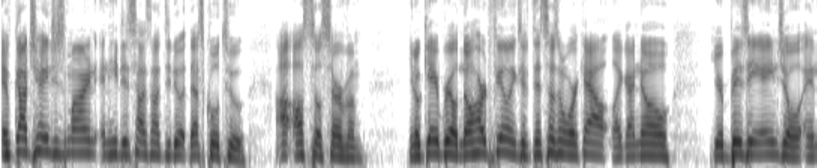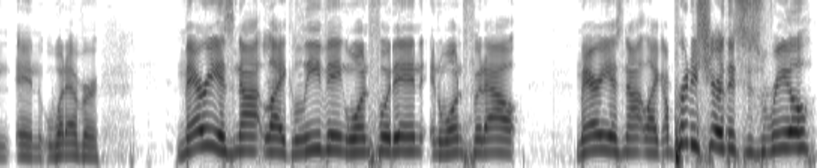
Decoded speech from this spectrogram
If God changes his mind and he decides not to do it, that's cool too. I'll, I'll still serve him you know, Gabriel, no hard feelings if this doesn't work out. Like I know you're busy angel and and whatever. Mary is not like leaving one foot in and one foot out. Mary is not like, I'm pretty sure this is real.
